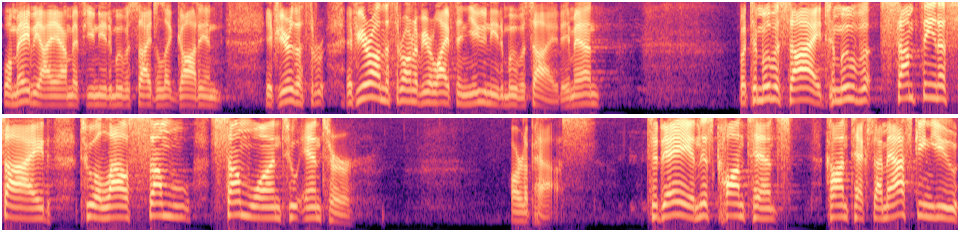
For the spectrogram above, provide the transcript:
Well, maybe I am if you need to move aside to let God in. If you're, the th- if you're on the throne of your life, then you need to move aside. Amen? But to move aside, to move something aside to allow some, someone to enter or to pass. Today, in this context, context, I'm asking you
